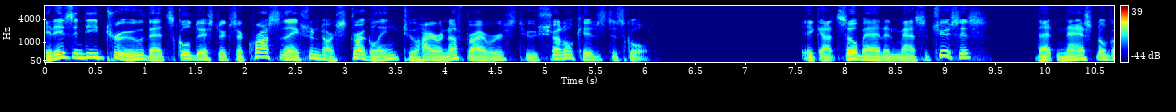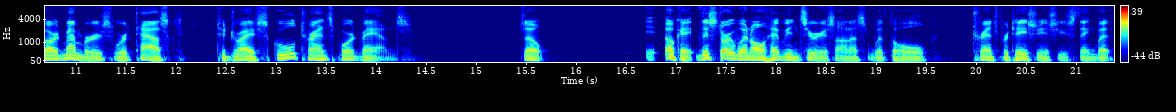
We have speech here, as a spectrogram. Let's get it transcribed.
It is indeed true that school districts across the nation are struggling to hire enough drivers to shuttle kids to school. It got so bad in Massachusetts that National Guard members were tasked to drive school transport vans. So, okay, this story went all heavy and serious on us with the whole transportation issues thing, but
